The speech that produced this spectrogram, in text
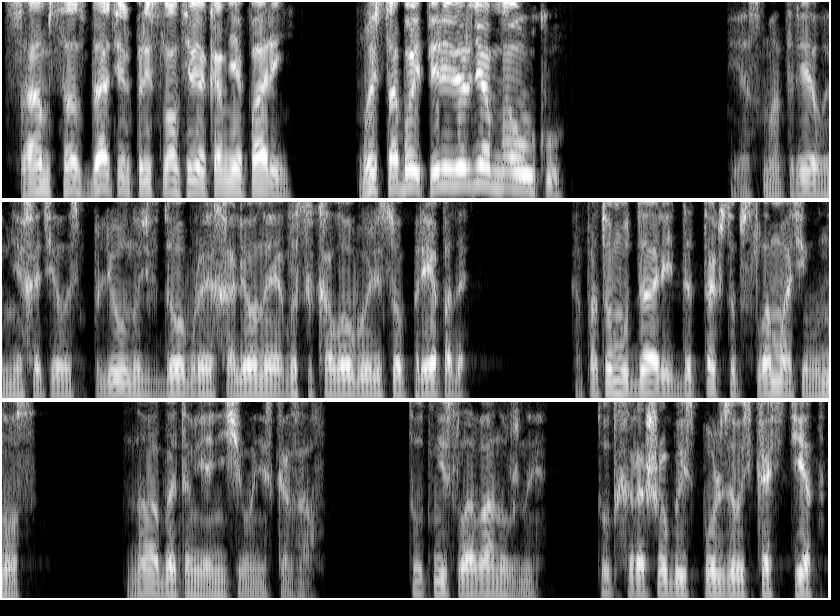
Сам Создатель прислал тебя ко мне, парень. Мы с тобой перевернем науку. Я смотрел, и мне хотелось плюнуть в доброе, холеное, высоколобое лицо препода, а потом ударить, да так, чтобы сломать ему нос. Но об этом я ничего не сказал. Тут не слова нужны. Тут хорошо бы использовать кастет.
